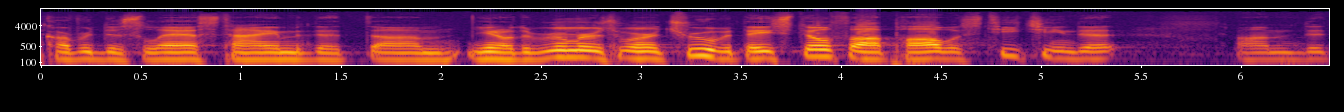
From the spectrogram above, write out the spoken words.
covered this last time that um, you know the rumors weren't true, but they still thought Paul was teaching that um, that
